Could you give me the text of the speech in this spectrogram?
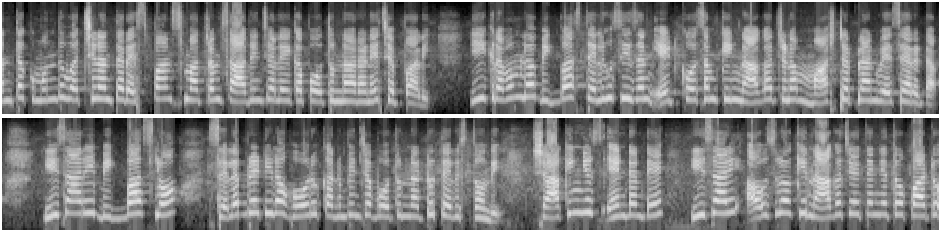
అంతకు ముందు వచ్చినంత రెస్పాన్స్ మాత్రం సాధించలేకపోతున్నారనే చెప్పాలి. ఈ క్రమంలో Big Boss Telugu season eight కోసం కింగ్ నాగార్జున మాస్టర్ ప్లాన్ వేశారట. ఈసారి బిగ్ బాస్లో సెలబ్రిటీల హోరు కనిపించబోతున్నట్టు తెలుస్తోంది. షాకింగ్ న్యూస్ ఏంటంటే ఈసారి హౌస్లోకి నాగ చైతన్యతో పాటు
